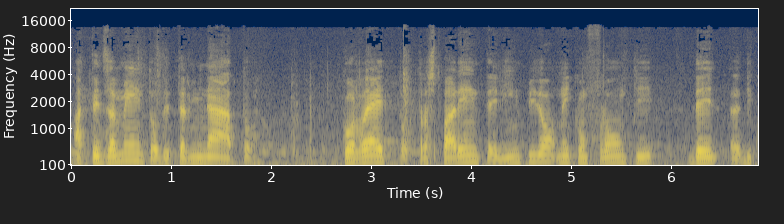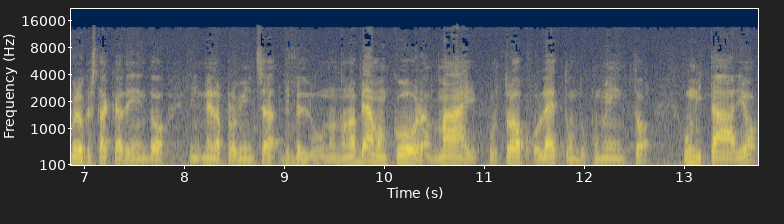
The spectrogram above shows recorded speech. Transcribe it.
atteggiamento determinato, corretto, trasparente e limpido nei confronti del, eh, di quello che sta accadendo in, nella provincia di Belluno. Non abbiamo ancora mai purtroppo letto un documento unitario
